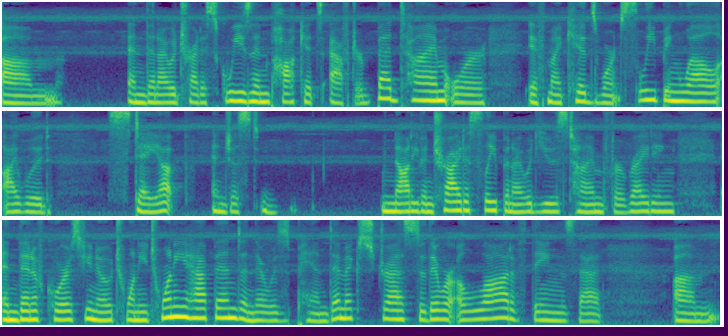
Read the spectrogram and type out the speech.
Um, and then I would try to squeeze in pockets after bedtime or if my kids weren't sleeping well, I would stay up and just not even try to sleep, and I would use time for writing. And then, of course, you know, 2020 happened and there was pandemic stress. So there were a lot of things that um,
